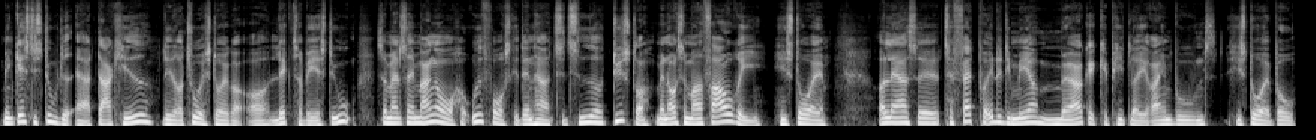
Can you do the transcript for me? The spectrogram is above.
Min gæst i studiet er Dark Hede, litteraturhistoriker og lektor ved SDU, som altså i mange år har udforsket den her til tider dystre, men også meget farverige historie. Og lad os uh, tage fat på et af de mere mørke kapitler i Regnbuens historiebog,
